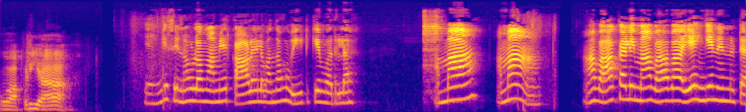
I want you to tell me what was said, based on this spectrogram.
ஓ அப்படியா? எங்க சின்ன உள்ள மாமியார் காலையில வந்து அவங்க வீட்டுக்கே வரல. அம்மா அம்மா. ஆ வா காளிமா வா வா. ஏன் இங்கே நின்னுட்ட?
